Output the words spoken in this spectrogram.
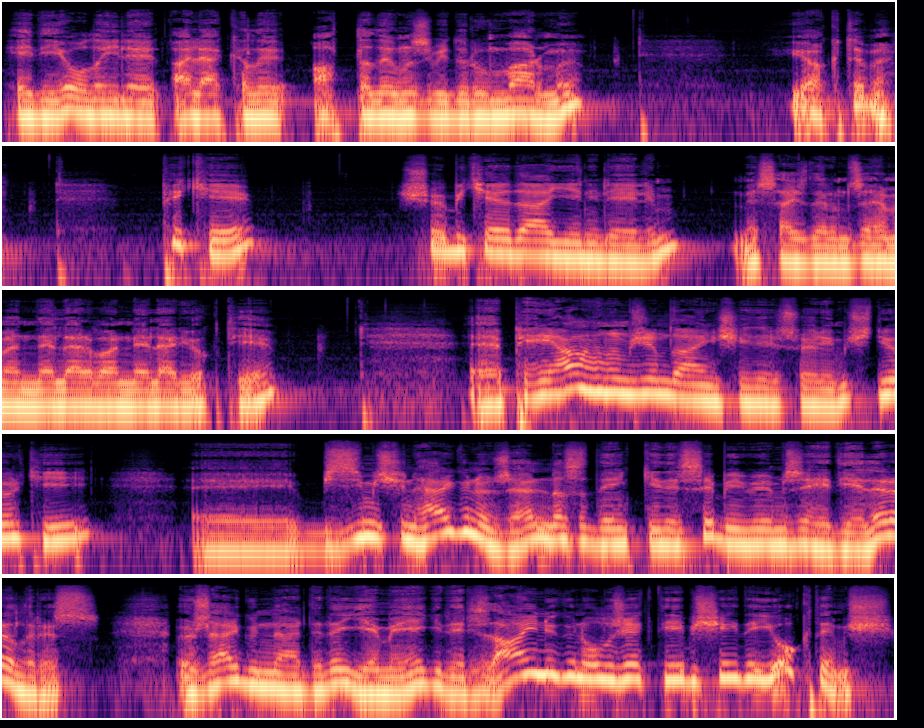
hediye olayıyla alakalı atladığımız bir durum var mı? Yok değil mi? Peki şöyle bir kere daha yenileyelim mesajlarımıza hemen neler var neler yok diye. Ee, Perihan Hanımcığım da aynı şeyleri söylemiş. Diyor ki e, bizim için her gün özel nasıl denk gelirse birbirimize hediyeler alırız. Özel günlerde de yemeğe gideriz. Aynı gün olacak diye bir şey de yok demiş.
